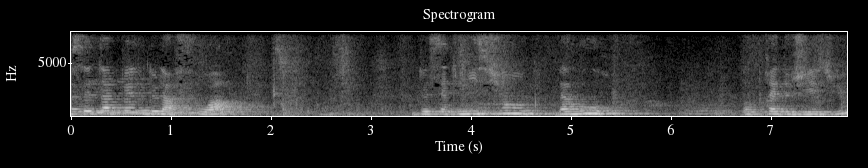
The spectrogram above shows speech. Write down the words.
cet appel de la foi, de cette mission d'amour auprès de Jésus,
